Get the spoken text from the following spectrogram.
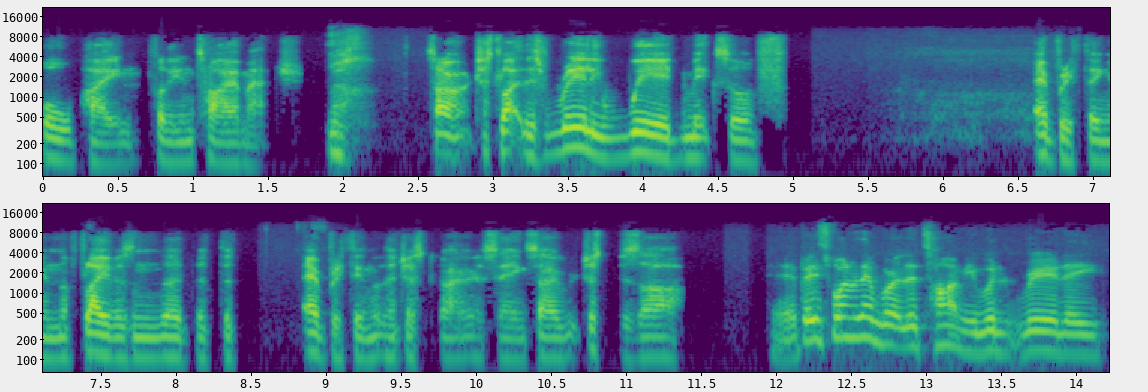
Bull Pain for the entire match. So just like this really weird mix of everything and the flavors and the, the, the everything that they're just uh, seeing. So just bizarre. Yeah, but it's one of them where at the time you wouldn't really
